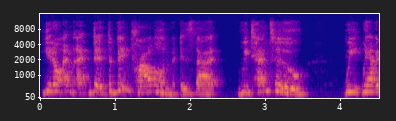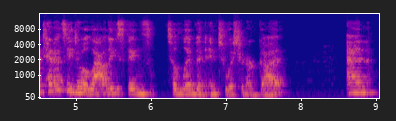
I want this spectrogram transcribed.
you know I'm, the, the big problem is that we tend to we we have a tendency to allow these things to live in intuition or gut and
